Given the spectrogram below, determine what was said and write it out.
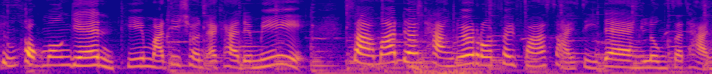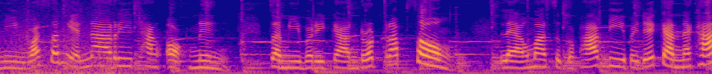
ถึง 6 โมงเย็นที่มัติชน Academy สามารถเดินทางด้วยรถไฟฟ้าสายสีแดง ลงสถานีวัดเสมียนนารีทางออกหนึ่งจะมีบริการรถรับส่ง แล้วมาสุขภาพดีไปด้วยกันนะคะ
